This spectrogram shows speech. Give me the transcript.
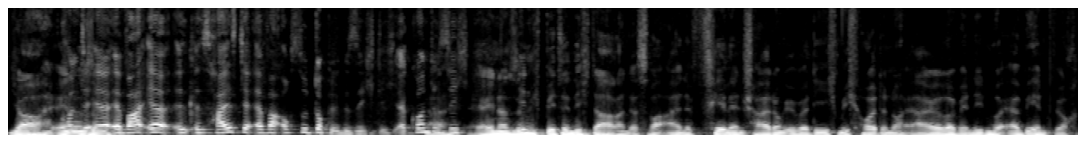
ja, konnte er, er war er, es heißt ja, er war auch so doppelgesichtig. Er konnte ja, sich. Erinnern Sie mich bitte nicht daran. Das war eine Fehlentscheidung, über die ich mich heute noch ärgere, wenn die nur erwähnt wird.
